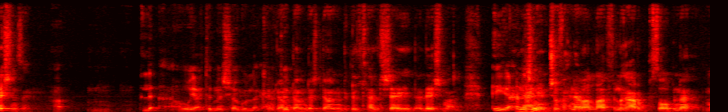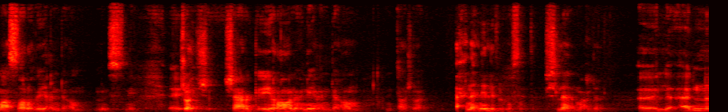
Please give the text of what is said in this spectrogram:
ليش زين؟ لا هو يعتمد شو أقول لك؟ يعني دام دام دام قلت هالشيء ليش ما اي إحنا يعني شوف نشوف إحنا والله في الغرب صوبنا ما صاروا ذي عندهم من سنين. إيه. تروح شرق إيران هني عندهم إنتاج. إحنا هني اللي في الوسط. إيش لا ما عندنا. لأن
